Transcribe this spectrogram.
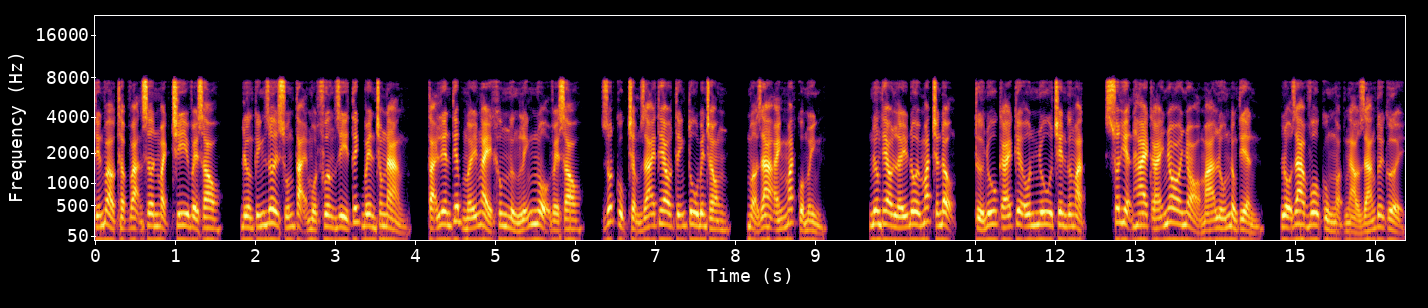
tiến vào Thập Vạn Sơn mạch chi về sau, đường kính rơi xuống tại một phương di tích bên trong nàng, tại liên tiếp mấy ngày không ngừng lĩnh ngộ về sau, rốt cục chậm rãi theo tính tu bên trong, mở ra ánh mắt của mình. Nương theo lấy đôi mắt chấn động, Tử Nhu cái kia ôn nhu trên gương mặt, xuất hiện hai cái nho nhỏ má lún đồng tiền, lộ ra vô cùng ngọt ngào dáng tươi cười.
